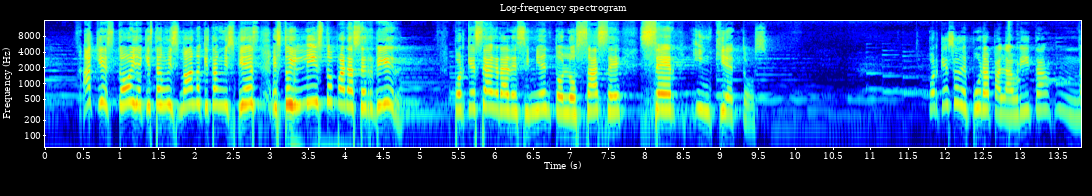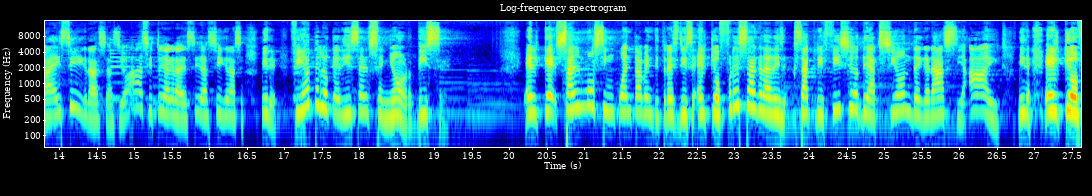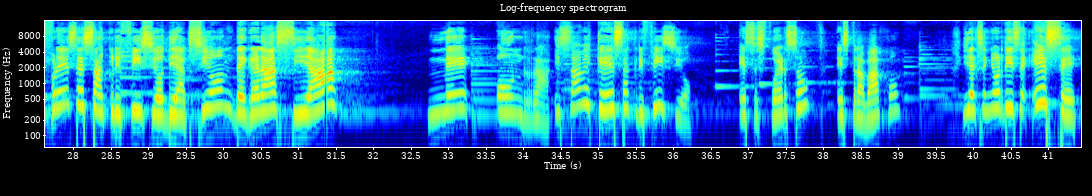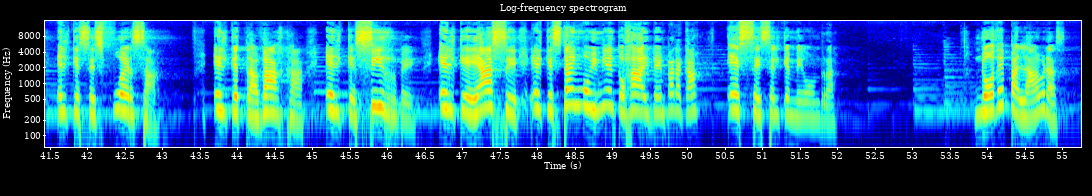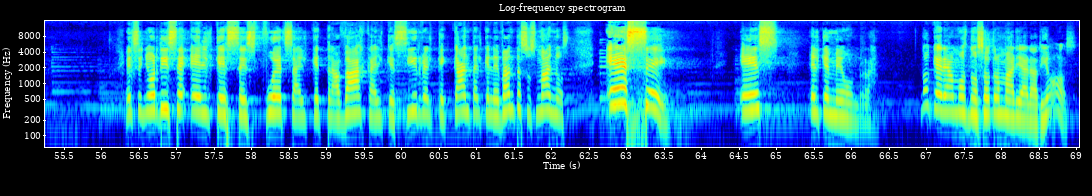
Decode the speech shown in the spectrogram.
Aquí estoy, aquí están mis manos, aquí están mis pies. Estoy listo para servir porque ese agradecimiento los hace ser inquietos. Porque eso de pura palabrita, mm, ay, sí, gracias. Yo, ah, sí, estoy agradecida, sí, gracias. Mire, fíjate lo que dice el Señor, dice. El que, Salmo 50, 23 dice, el que ofrece sacrificio de acción de gracia. Ay, mire, el que ofrece sacrificio de acción de gracia me honra. ¿Y sabe qué es sacrificio? Es esfuerzo, es trabajo, y el Señor dice, ese, el que se esfuerza, el que trabaja, el que sirve, el que hace, el que está en movimiento, ay, ven para acá, ese es el que me honra. No de palabras. El Señor dice, el que se esfuerza, el que trabaja, el que sirve, el que canta, el que levanta sus manos, ese es el que me honra. No queremos nosotros marear a Dios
